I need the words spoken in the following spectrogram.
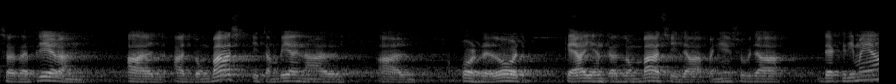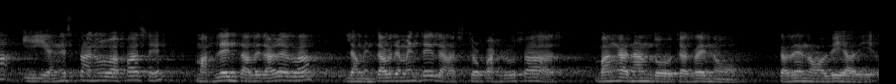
se repliegan al, Donbass y también al, al, corredor que hay entre el Donbass y la península de Crimea y en esta nueva fase más lenta de la guerra, lamentablemente las tropas rusas van ganando terreno, terreno día a día.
